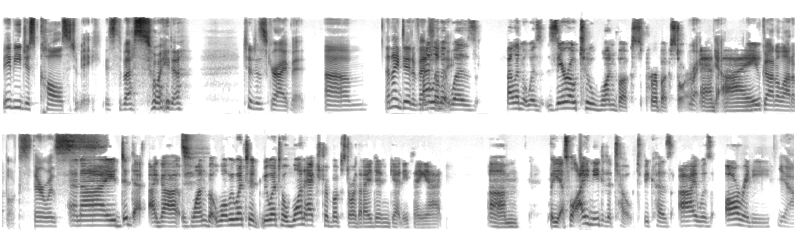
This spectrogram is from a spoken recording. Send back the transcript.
maybe just calls to me. It's the best way to to describe it. Um, and I did eventually. My limit was. My limit was zero to one books per bookstore, Right, and yeah. I you got a lot of books. There was and I did that. I got one, but well, we went to we went to one extra bookstore that I didn't get anything at. Um, but yes, well, I needed a tote because I was already yeah.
